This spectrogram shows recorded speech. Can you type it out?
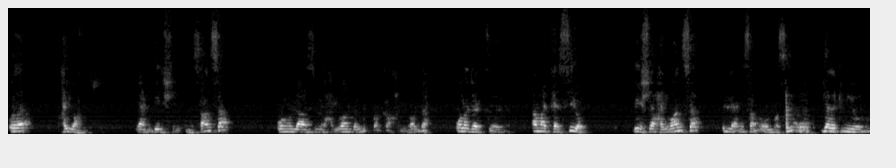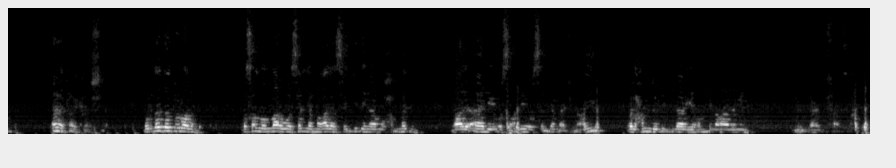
O da hayvandır. Yani bir şey insansa onun lazımı hayvan mutlaka hayvan da olacaktır. Ama tersi yok. Bir şey hayvansa illa insan olması gerekmiyor. Evet arkadaşlar. Burada da duralım. Ve sallallahu ve sellem ala seyyidina Muhammedin ve ala alihi ve sahbihi ve sellem ecma'in velhamdülillahi rabbil alemin. Very Sun.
